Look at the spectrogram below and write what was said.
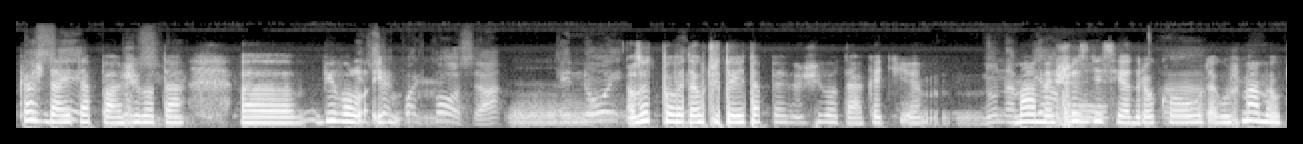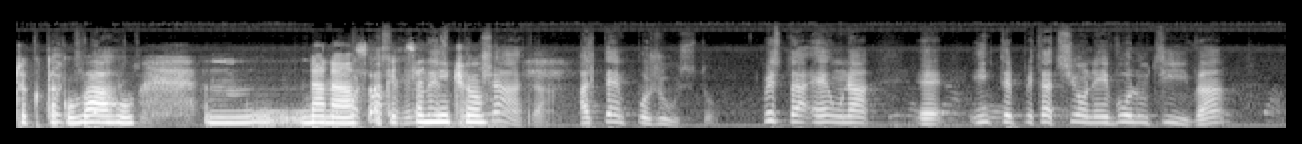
Každá etapa života uh, vyvol, zodpoveda určitej etape života. Keď máme 60 rokov, tak už máme určitú takú váhu na nás. A keď sa niečo Questa è una eh, interpretazione evolutiva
